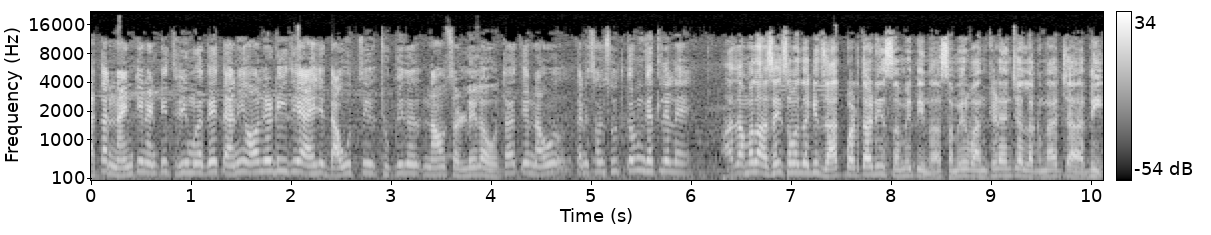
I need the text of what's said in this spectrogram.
आता नाईन्टीन नाईन्टी थ्रीमध्ये त्यांनी ऑलरेडी जे आहे जे दाऊदचे चुकीचं नाव चढलेलं होतं ते नाव त्यांनी संशोधित करून घेतलेलं आहे. आज आम्हाला असंही समजलं की जात पडताळणी समितीनं समीर वानखेडे यांच्या लग्नाच्या आधी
